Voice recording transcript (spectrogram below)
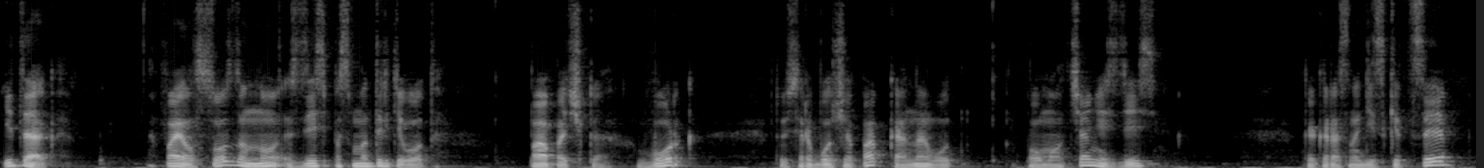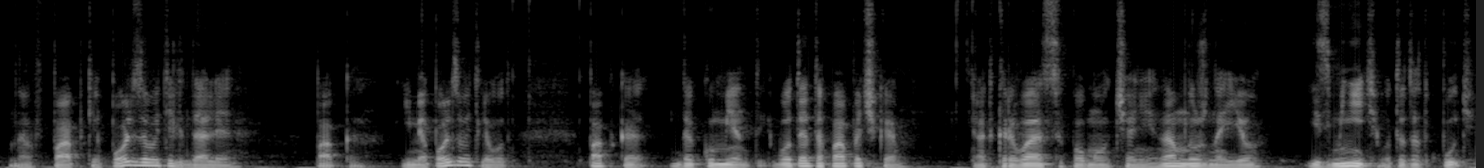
Итак, файл создан, но здесь посмотрите, вот папочка work, то есть рабочая папка, она вот по умолчанию здесь как раз на диске C, в папке пользователь, далее папка имя пользователя, вот папка «Документы». Вот эта папочка открывается по умолчанию. Нам нужно ее изменить, вот этот путь.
